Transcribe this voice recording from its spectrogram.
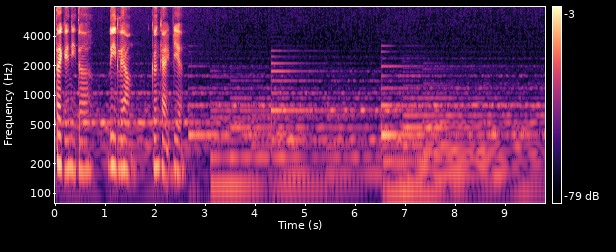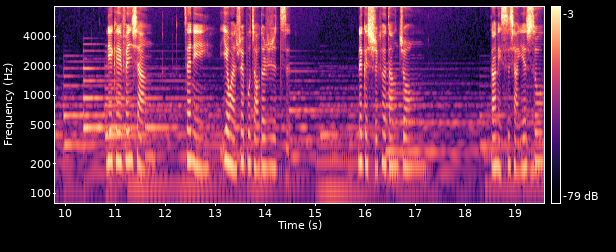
带给你的力量跟改变。你也可以分享，在你夜晚睡不着的日子，那个时刻当中，当你思想耶稣，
